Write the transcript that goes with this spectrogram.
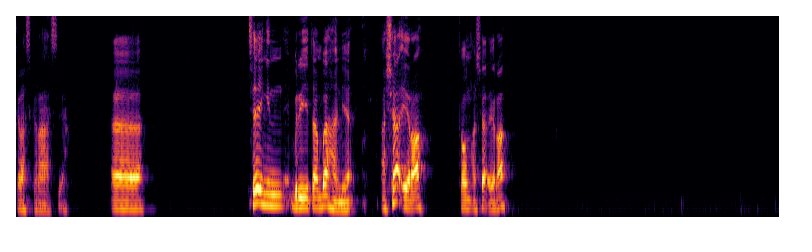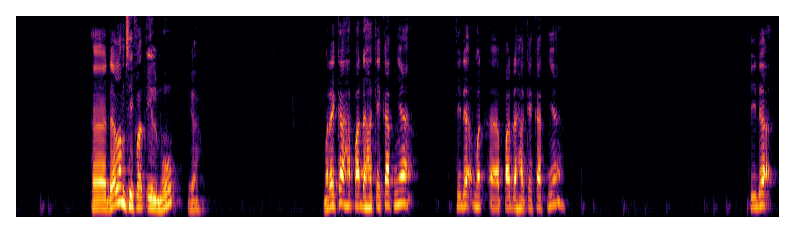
keras-keras ya. Uh, saya ingin beri tambahan ya. Asyairah, kaum Asyairah eh, dalam sifat ilmu ya. Mereka pada hakikatnya tidak eh, pada hakikatnya tidak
